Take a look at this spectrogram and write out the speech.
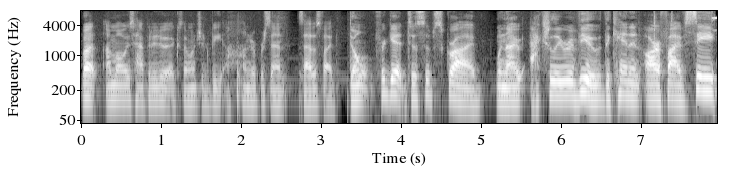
but I'm always happy to do it because I want you to be 100% satisfied. Don't forget to subscribe when I actually review the Canon R5C,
